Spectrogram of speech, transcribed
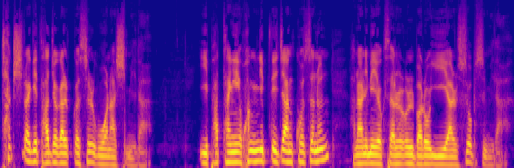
착실하게 다져갈 것을 원하십니다. 이 바탕이 확립되지 않고서는 하나님의 역사를 올바로 이해할 수 없습니다.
